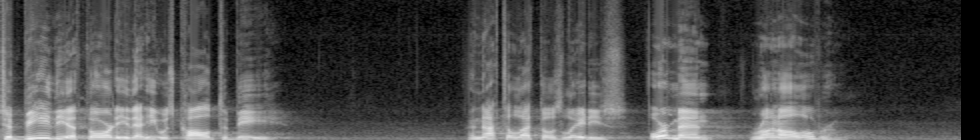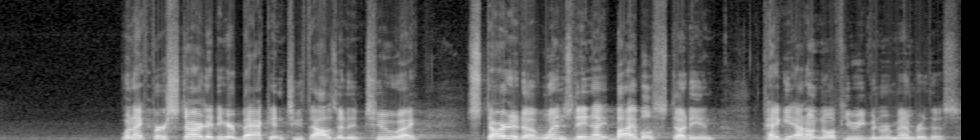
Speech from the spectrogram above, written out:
to be the authority that he was called to be, and not to let those ladies or men run all over him. When I first started here back in 2002, I started a Wednesday night Bible study. And Peggy, I don't know if you even remember this.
